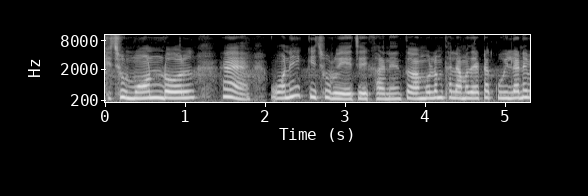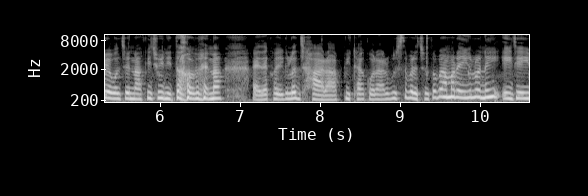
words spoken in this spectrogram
কিছু, মণ্ডল হ্যাঁ অনেক কিছু রয়েছে এখানে। তো আমি বললাম, তাহলে আমাদের একটা কুইলা নেবে। বলছে, না, কিছুই নিতে হবে না। এই দেখো, এগুলো ঝাড়া, পিঠা করা, আর বুঝতে পেরেছ? তবে আমার এইগুলো নেই, এই যে এই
